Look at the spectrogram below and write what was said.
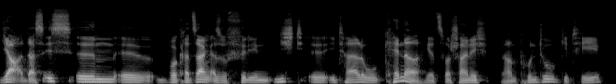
Ja, das ist, ähm, äh, wollte gerade sagen, also für den Nicht-Italo-Kenner jetzt wahrscheinlich, ja, ein Punto, GT.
